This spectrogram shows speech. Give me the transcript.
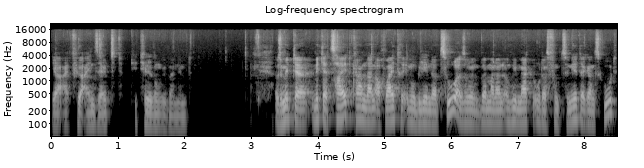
ja für einen selbst die Tilgung übernimmt. Also mit der, mit der Zeit kamen dann auch weitere Immobilien dazu. Also wenn man dann irgendwie merkt, oh, das funktioniert ja ganz gut,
